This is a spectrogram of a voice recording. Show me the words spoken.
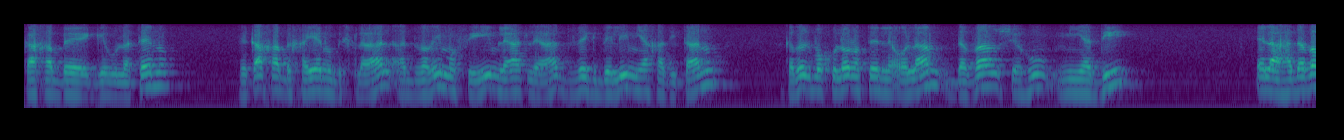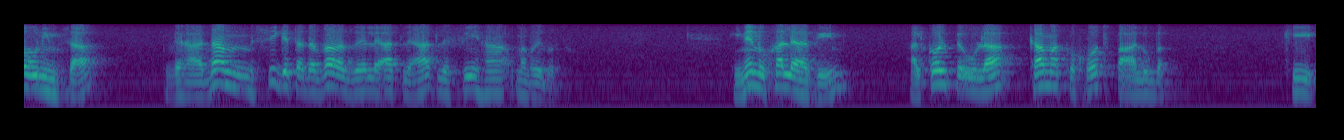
ככה בגאולתנו, וככה בחיינו בכלל, הדברים מופיעים לאט לאט וגדלים יחד איתנו. הקדוש הוא לא נותן לעולם דבר שהוא מיידי, אלא הדבר הוא נמצא, והאדם משיג את הדבר הזה לאט לאט לפי המדרגות. הנה נוכל להבין על כל פעולה כמה כוחות פעלו בה. כי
